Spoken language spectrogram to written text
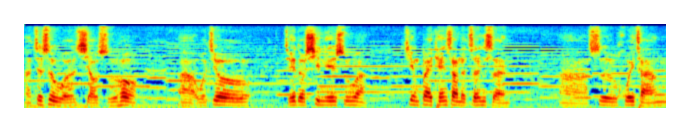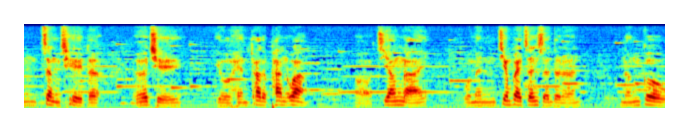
啊，这是我小时候，啊，我就觉得信耶稣啊，敬拜天上的真神，啊，是非常正确的，而且有很大的盼望。哦，将来我们敬拜真神的人，能够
